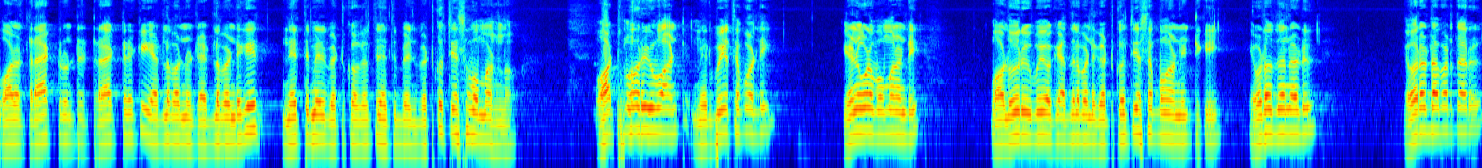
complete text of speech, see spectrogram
వాళ్ళ ట్రాక్టర్ ఉంటే ట్రాక్టర్కి ఎడ్ల బండి ఉంటే ఎడ్ల బండికి నెత్తి మీద పెట్టుకోగలిగితే నెత్తి మీద పెట్టుకో తీసుకోమంటున్నాం వాట్ మోర్ యూ వాంట్ మీరు పోయి ఎత్తపోండి ఈయన కూడా పొమ్మనండి. వాళ్ళ ఊరికి పోయి ఒక ఎద్దుల బండి కట్టుకొని తీసుకుపోమని ఇంటికి. ఎవడొద్దన్నాడు? ఎవరు అడ్డపడతారు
